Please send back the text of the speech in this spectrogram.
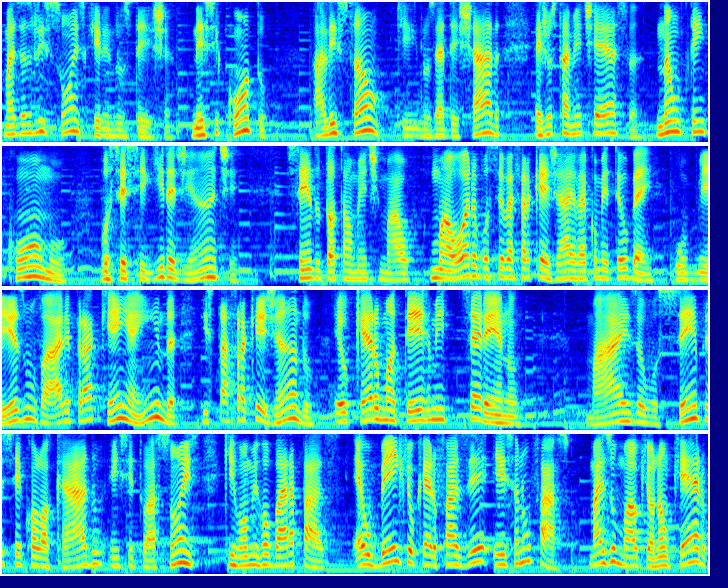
mas as lições que ele nos deixa. Nesse conto, a lição que nos é deixada é justamente essa. Não tem como você seguir adiante sendo totalmente mal. Uma hora você vai fraquejar e vai cometer o bem. O mesmo vale para quem ainda está fraquejando. Eu quero manter-me sereno, mas eu vou sempre ser colocado em situações que vão me roubar a paz. É o bem que eu quero fazer, esse eu não faço. Mas o mal que eu não quero,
